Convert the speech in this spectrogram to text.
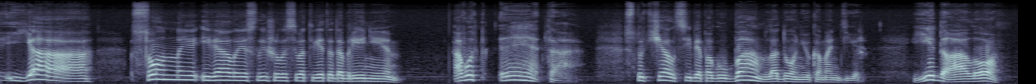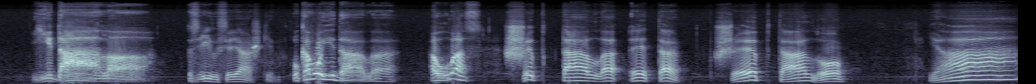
Я...» Сонное и вялое слышалось в ответ одобрение. «А вот это...» — стучал себе по губам ладонью командир. «Едало! Едало!» — злился Яшкин. «У кого едало? А у вас шептало это, шептало!» «Я...»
